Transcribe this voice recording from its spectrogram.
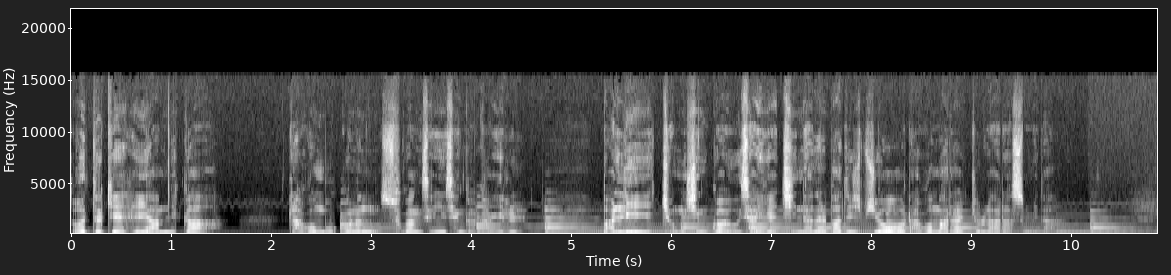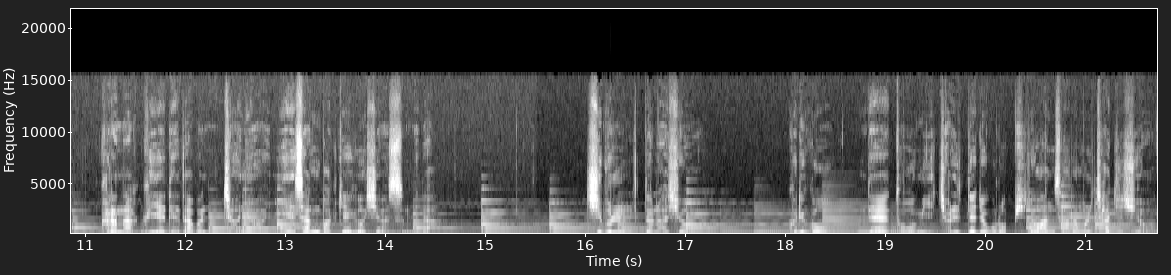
어떻게 해야 합니까? 라고 묻고는 수강생이 생각하기를 빨리 정신과 의사에게 진단을 받으십시오 라고 말할 줄 알았습니다. 그러나 그의 대답은 전혀 예상 밖의 것이었습니다. 집을 떠나시오. 그리고 내 도움이 절대적으로 필요한 사람을 찾으시오.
